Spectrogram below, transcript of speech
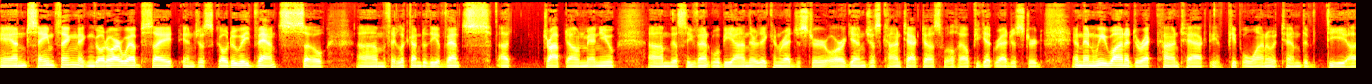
And same thing, they can go to our website and just go to events. So um, if they look under the events uh, drop down menu, um, this event will be on there. They can register, or again, just contact us. We'll help you get registered. And then we want a direct contact if people want to attend the, the uh,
